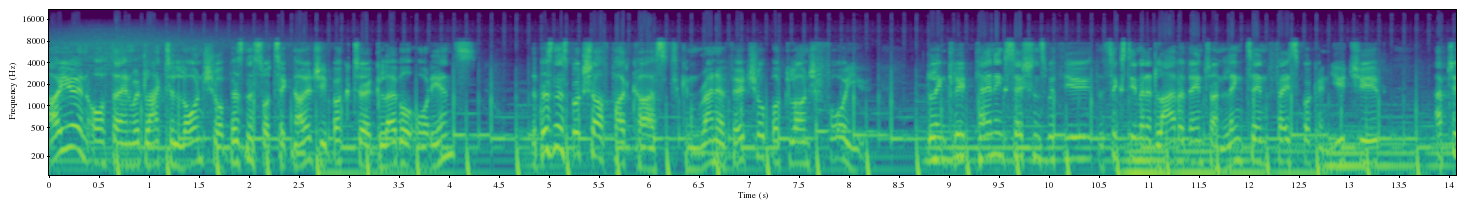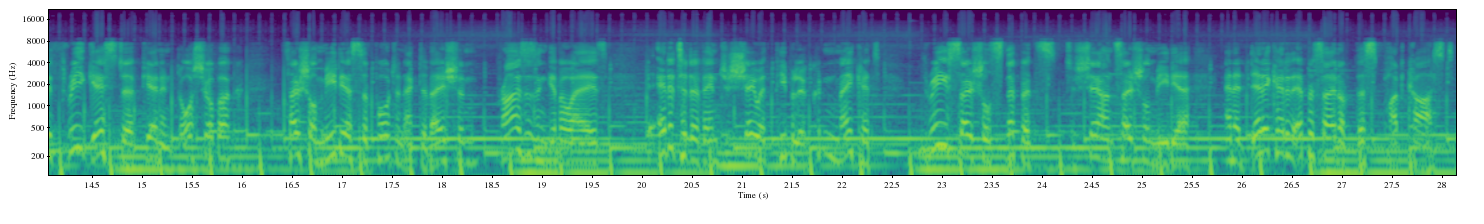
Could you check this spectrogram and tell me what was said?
Are you an author and would like to launch your business or technology book to a global audience the Business Bookshelf podcast can run a virtual book launch for you. It'll include planning sessions with you, the 60 minute live event on LinkedIn, Facebook, and YouTube, up to three guests to appear and endorse your book, social media support and activation, prizes and giveaways, the edited event to share with people who couldn't make it, three social snippets to share on social media, and a dedicated episode of this podcast.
